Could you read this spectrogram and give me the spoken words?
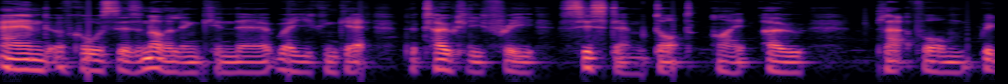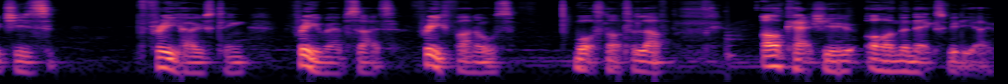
And of course, there's another link in there where you can get the totally free systeme.io platform, which is free hosting, free websites, free funnels. What's not to love? I'll catch you on the next video.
